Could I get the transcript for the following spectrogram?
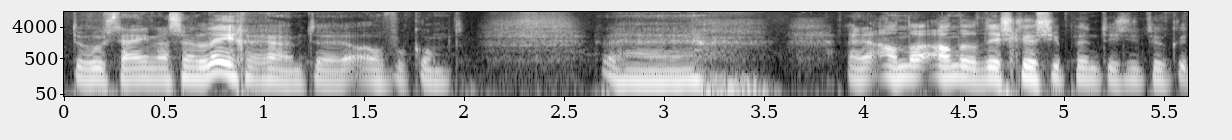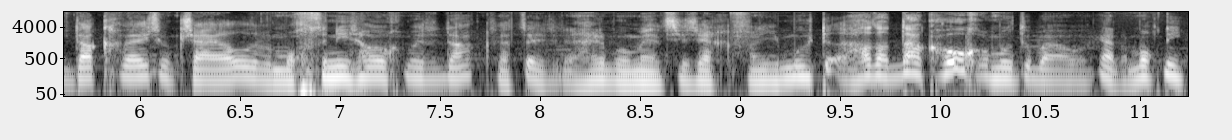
de woestijn als een lege ruimte overkomt. Eh, en een ander, ander discussiepunt is natuurlijk het dak geweest. Ik zei al, we mochten niet hoog met het dak. Dat, een heleboel mensen zeggen van, je moet, had het dak hoger moeten bouwen. Ja, dat mocht niet.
